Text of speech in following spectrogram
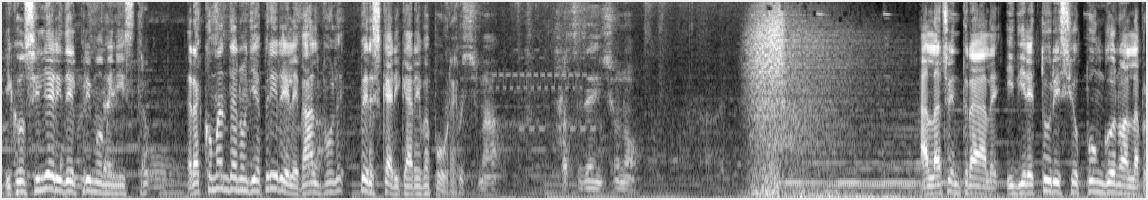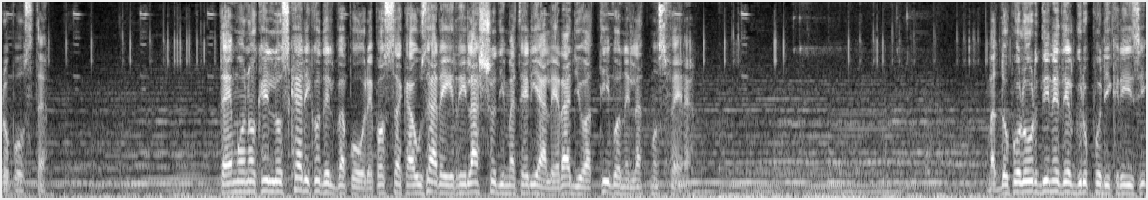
I consiglieri del primo ministro raccomandano di aprire le valvole per scaricare vapore. Alla centrale i direttori si oppongono alla proposta. Temono che lo scarico del vapore possa causare il rilascio di materiale radioattivo nell'atmosfera. Ma dopo l'ordine del gruppo di crisi,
